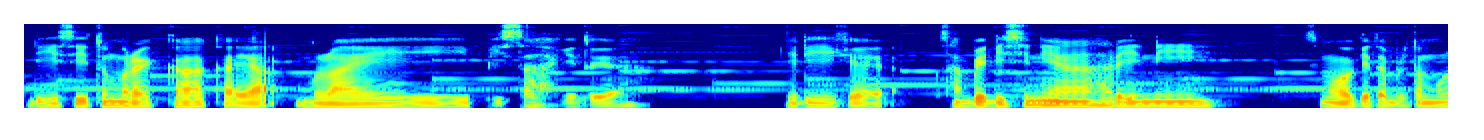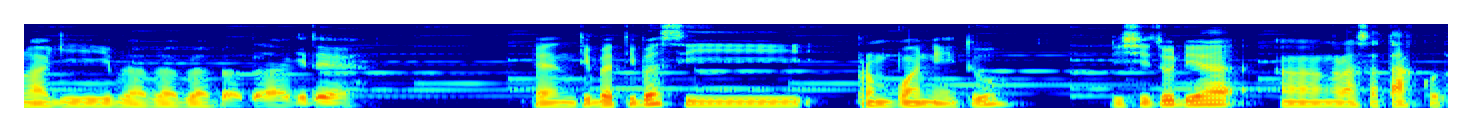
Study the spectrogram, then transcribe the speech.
di situ mereka kayak mulai pisah gitu ya. Jadi kayak sampai di sini ya hari ini. Semoga kita bertemu lagi bla bla bla bla bla gitu ya. Dan tiba-tiba si perempuannya itu di situ dia e, ngerasa takut.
